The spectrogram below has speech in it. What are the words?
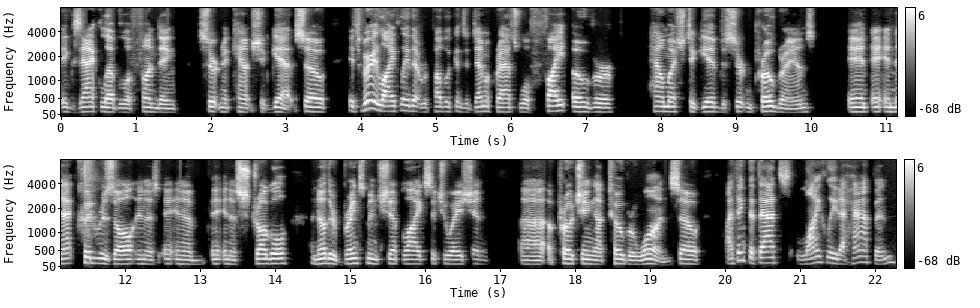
exact level of funding certain accounts should get. So it's very likely that Republicans and Democrats will fight over how much to give to certain programs, and and that could result in a in a in a struggle another brinksmanship like situation uh, approaching October 1. So I think that that's likely to happen.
